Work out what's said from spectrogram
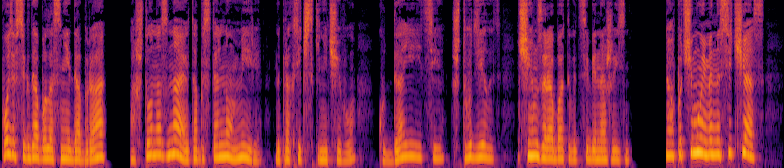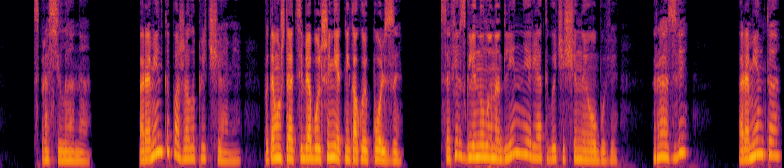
Позя всегда была с ней добра. А что она знает об остальном мире? Да практически ничего. Куда ей идти? Что делать? Чем зарабатывать себе на жизнь? «А почему именно сейчас?» — спросила она. Араминка пожала плечами. «Потому что от тебя больше нет никакой пользы». Софи взглянула на длинный ряд вычищенной обуви. «Разве?» Араминта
